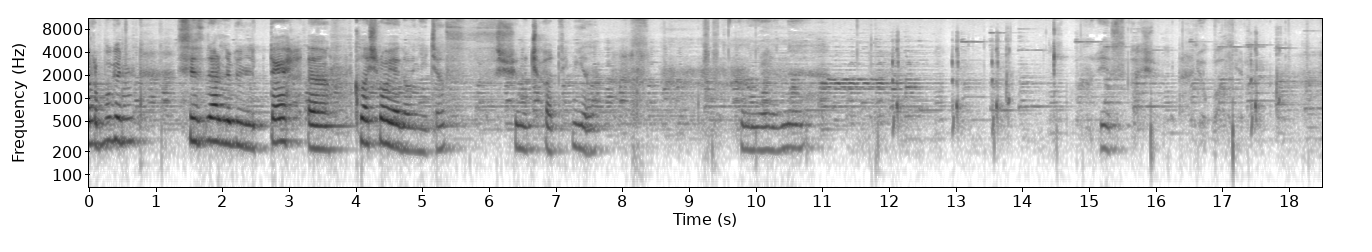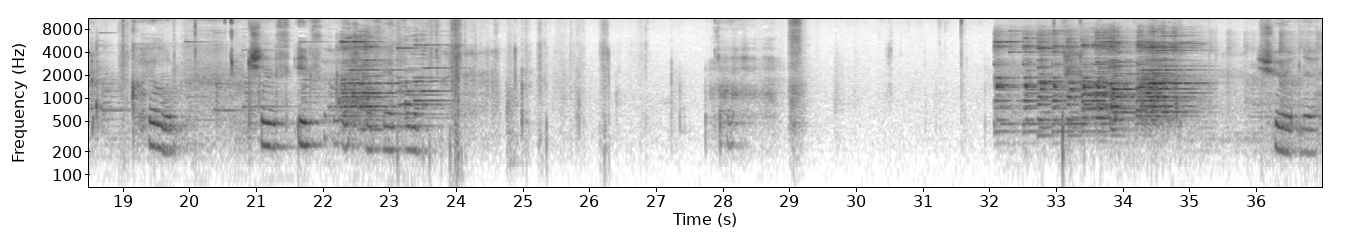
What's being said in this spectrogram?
Arkadaşlar bugün sizlerle birlikte e, Clash Royale oynayacağız. Şunu çıkartayım ya. Yerine Yes. Yok. Koyalım. Şimdi ilk sırası yapalım. Şöyle.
